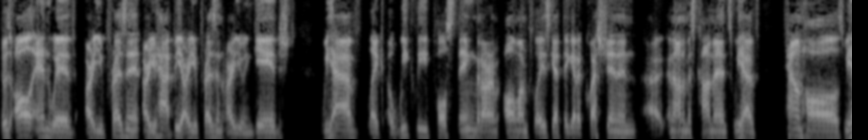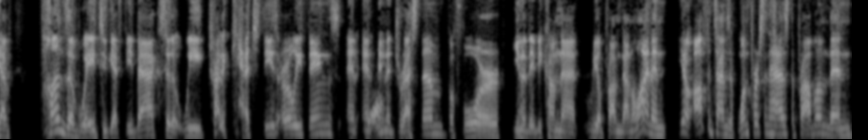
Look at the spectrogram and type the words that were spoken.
Those all end with "Are you present? Are you happy? Are you present? Are you engaged?" We have like a weekly pulse thing that our all of our employees get. They get a question and uh, anonymous comments. We have town halls. We have tons of way to get feedback so that we try to catch these early things and, and, yeah. and address them before you know they become that real problem down the line and you know, oftentimes if one person has the problem, then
